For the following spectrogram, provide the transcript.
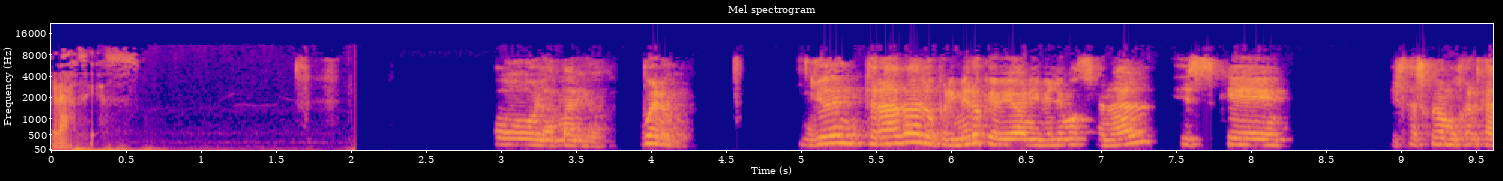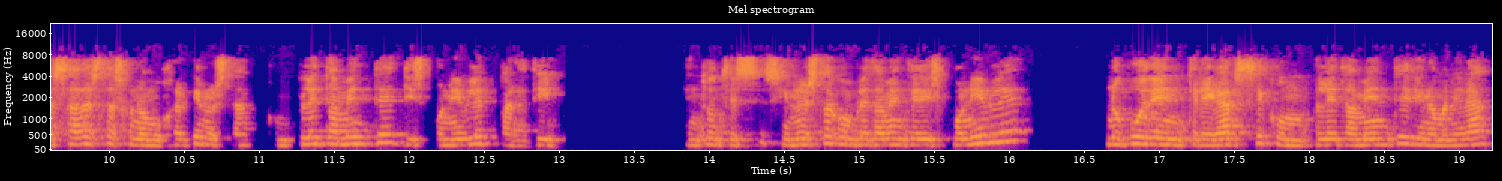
Gracias. Hola, Mario. Bueno, yo de entrada lo primero que veo a nivel emocional es que estás con una mujer casada, estás con una mujer que no está completamente disponible para ti. Entonces, si no está completamente disponible, no puede entregarse completamente de una manera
